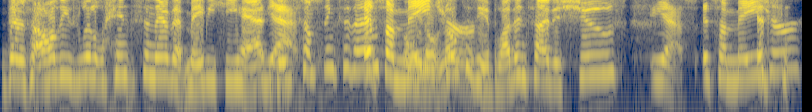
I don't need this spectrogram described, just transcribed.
There's all these little hints in there that maybe he had did something to them. It's a but we don't know major- because he had blood inside his shoes. Yes. It's a major,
